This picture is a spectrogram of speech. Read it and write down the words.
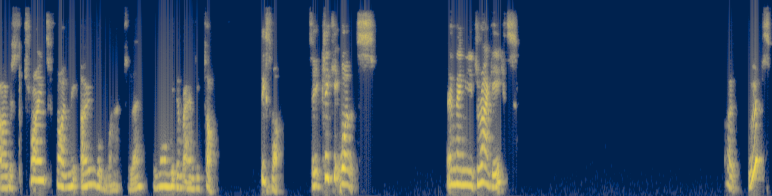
I was trying to find the oval one actually, the one with the rounded top. This one. So you click it once and then you drag it. Oh, whoops.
